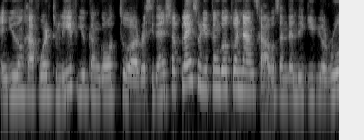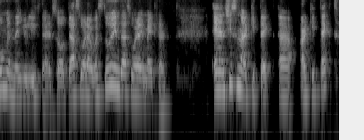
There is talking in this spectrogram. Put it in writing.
and you don't have where to live, you can go to a residential place or you can go to a nun's house and then they give you a room and then you live there. So that's what I was doing. That's where I met her. And she's an architect, uh, architect.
